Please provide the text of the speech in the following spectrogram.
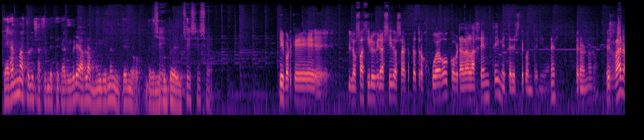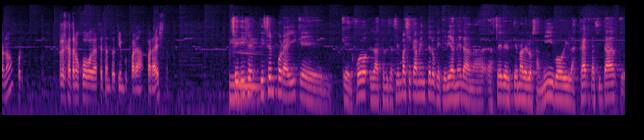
que hagan una actualización de este calibre, habla muy bien de Nintendo, desde mi punto de vista. Sí, sí, sí. Sí, porque lo fácil hubiera sido sacar otro juego, cobrar a la gente y meter este contenido en él. Pero no, no. Es raro, ¿no? Porque rescatar un juego de hace tanto tiempo para, para esto. Sí, dicen, mm. dicen por ahí que, que el juego, la actualización básicamente lo que querían era hacer el tema de los amigos y las cartas y tal, que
